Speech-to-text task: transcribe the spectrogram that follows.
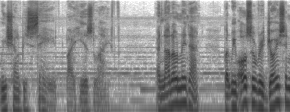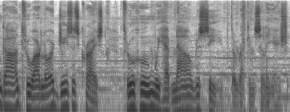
we shall be saved by his life. And not only that, but we also rejoice in God through our Lord Jesus Christ, through whom we have now received the reconciliation.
